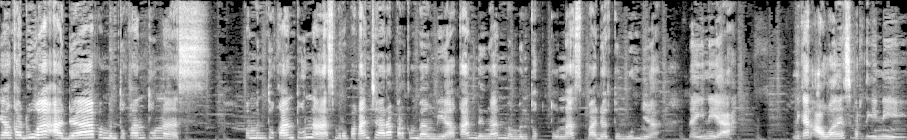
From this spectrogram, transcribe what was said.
yang kedua ada pembentukan tunas. Pembentukan tunas merupakan cara perkembangbiakan dengan membentuk tunas pada tubuhnya. Nah ini ya, ini kan awalnya seperti ini.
